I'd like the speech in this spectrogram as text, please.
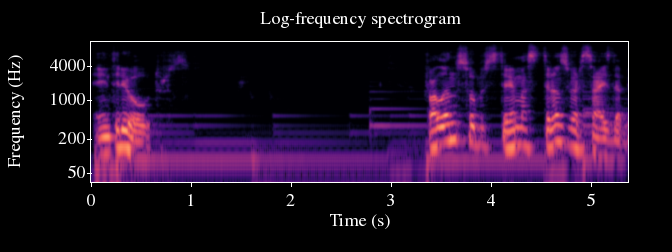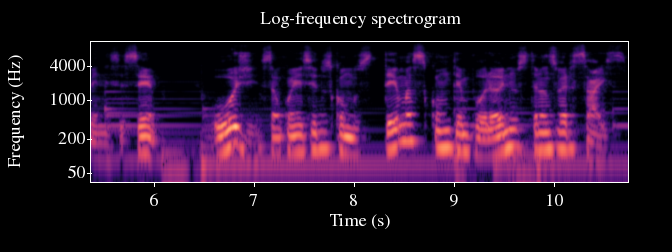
entre outros. Falando sobre os temas transversais da BNCC, hoje são conhecidos como os temas contemporâneos transversais.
